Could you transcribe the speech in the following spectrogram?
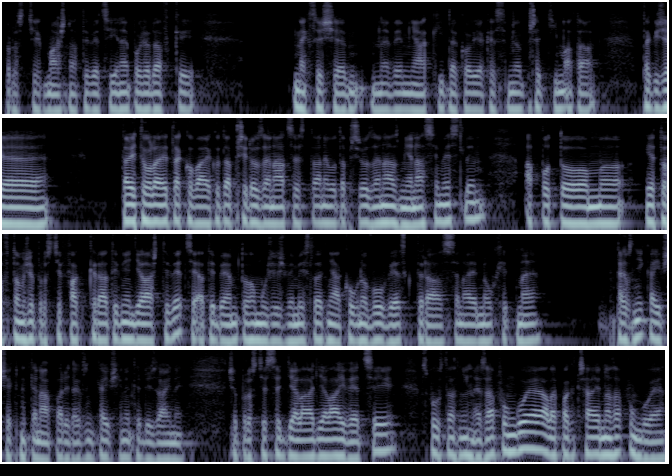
prostě máš na ty věci jiné požadavky, nechceš je, nevím, nějaký takový, jaké jsi měl předtím a tak. Takže tady tohle je taková jako ta přirozená cesta nebo ta přirozená změna si myslím a potom je to v tom, že prostě fakt kreativně děláš ty věci a ty během toho můžeš vymyslet nějakou novou věc, která se najednou chytne tak vznikají všechny ty nápady, tak vznikají všechny ty designy. Že prostě se dělá, dělají věci, spousta z nich nezafunguje, ale pak třeba jedna zafunguje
